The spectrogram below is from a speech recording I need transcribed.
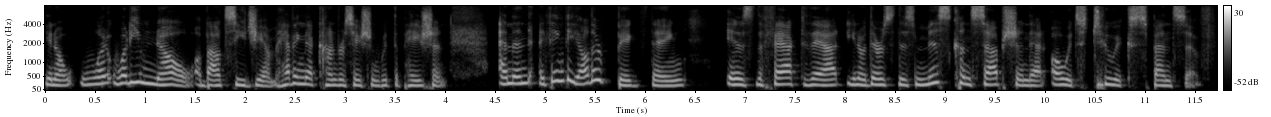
You know, what, what do you know about CGM? Having that conversation with the patient. And then I think the other big thing is the fact that, you know, there's this misconception that, oh, it's too expensive.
